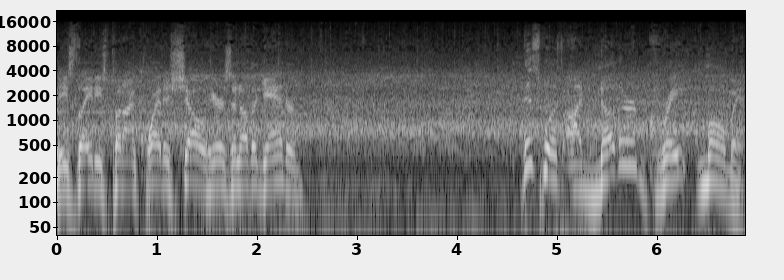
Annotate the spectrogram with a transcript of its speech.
These ladies put on quite a show. Here's another gander. This was another great moment.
